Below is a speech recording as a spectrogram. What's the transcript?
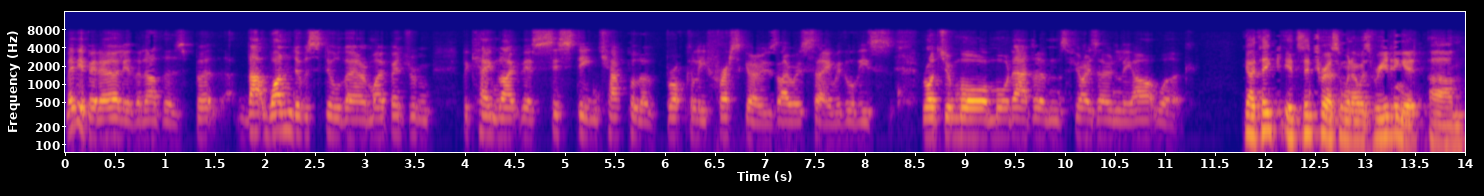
maybe a bit earlier than others. But that wonder was still there, and my bedroom became like this Sistine Chapel of broccoli frescoes, I would say, with all these Roger Moore, Maud Adams, For Eyes Only artwork. Yeah, I think it's interesting when I was reading it. Um,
